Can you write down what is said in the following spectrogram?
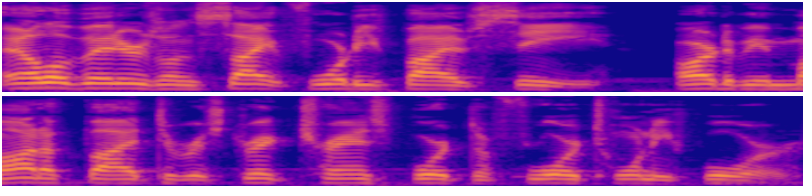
Elevators on Site-45-C are to be modified to restrict transport to Floor-24.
